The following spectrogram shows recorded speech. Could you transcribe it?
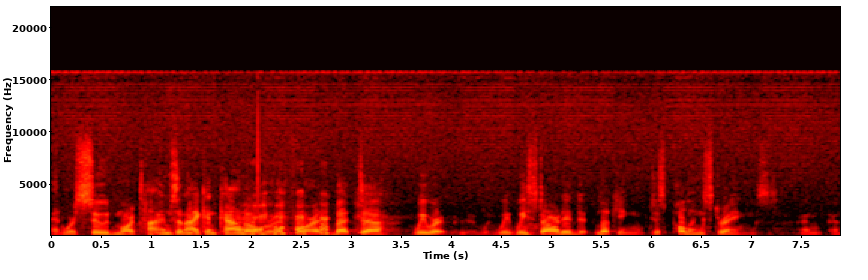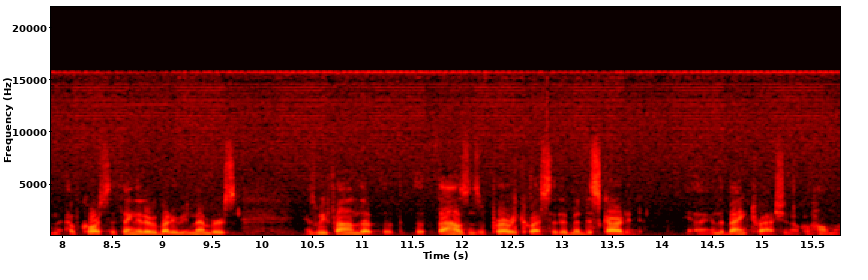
and we're sued more times than I can count over it for it. But uh, we were, we, we started looking, just pulling strings. And, and of course, the thing that everybody remembers is we found the, the, the thousands of prayer requests that had been discarded uh, in the bank trash in Oklahoma.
